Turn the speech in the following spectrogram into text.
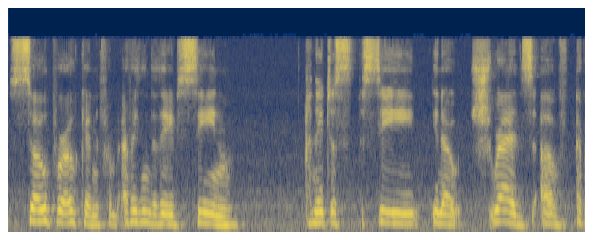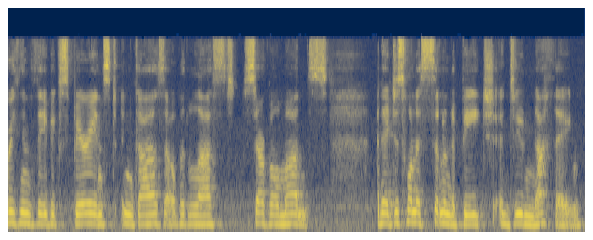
so broken from everything that they've seen. And they just see, you know, shreds of everything that they've experienced in Gaza over the last several months. And they just want to sit on a beach and do nothing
